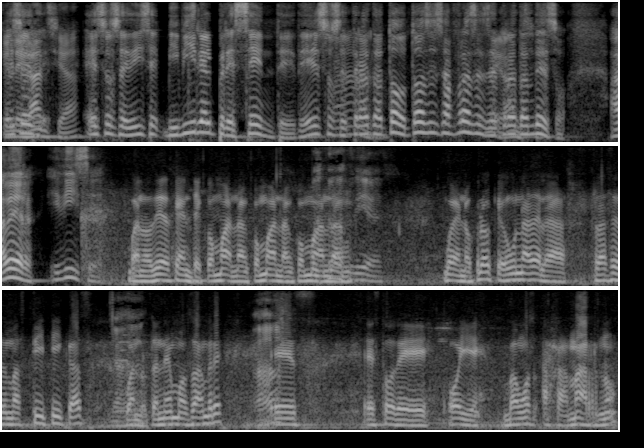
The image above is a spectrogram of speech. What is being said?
Qué Eso- elegancia. Eso se dice vivir el presente. De eso se trata todo. Todas esas frases se tratan de eso. A ver, y dice. Buenos días, gente. ¿Cómo andan? ¿Cómo andan? ¿Cómo andan? Buenos días. Bueno, creo que una de las frases más típicas Ajá. cuando tenemos hambre Ajá. es esto de, oye, vamos a jamar, ¿no?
